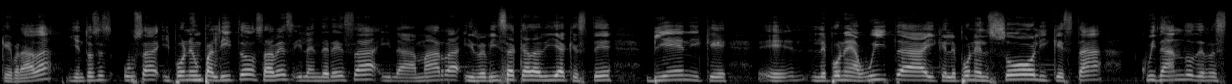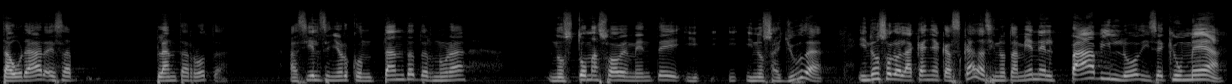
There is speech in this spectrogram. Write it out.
quebrada y entonces usa y pone un palito, ¿sabes? Y la endereza y la amarra y revisa cada día que esté bien y que eh, le pone agüita y que le pone el sol y que está cuidando de restaurar esa planta rota. Así el Señor con tanta ternura nos toma suavemente y, nos ayuda. Y no solo la caña cascada, sino también el pábilo, dice que humea.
